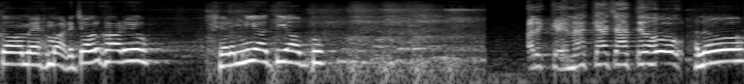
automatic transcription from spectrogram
काम है? हमारे चावल खा रहे हो? शर्म नहीं आती आपको? अरे कहना क्या चाहते हो? हेलो?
